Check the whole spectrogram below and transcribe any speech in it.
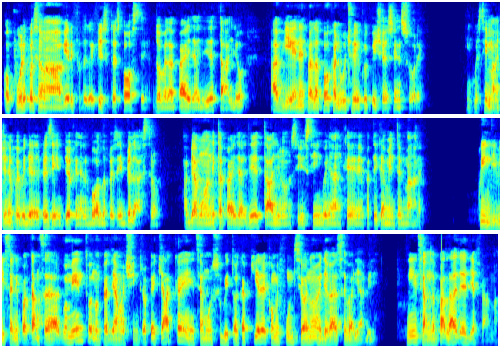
Oppure possiamo avere fotografie sottoesposte, dove la parità di dettaglio avviene per la poca luce che colpisce il sensore. In questa immagine puoi vedere per esempio che nel bordo per esempio destro abbiamo una netta parità di dettaglio, non si distingue neanche praticamente il mare. Quindi, vista l'importanza dell'argomento, non perdiamoci in troppe chiacchiere e iniziamo subito a capire come funzionano le diverse variabili, iniziando a parlare del diaframma.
